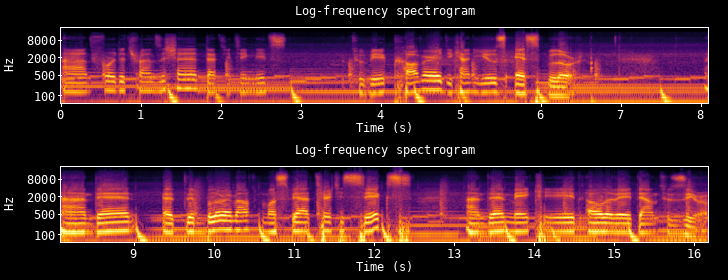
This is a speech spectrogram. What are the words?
and for the transition that you think needs to be covered you can use S blur and then uh, the blur amount must be at 36 and then make it all the way down to zero.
